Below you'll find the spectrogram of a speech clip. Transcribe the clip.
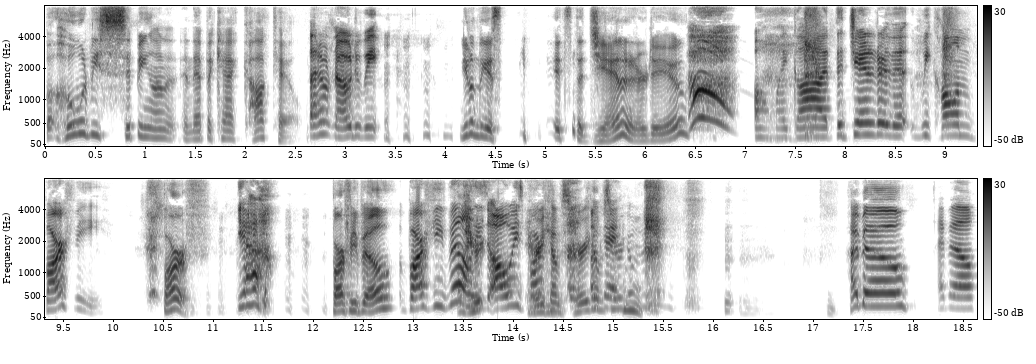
But who would be sipping on an Epicac cocktail? I don't know. Do we? You don't think it's it's the janitor, do you? oh my god, the janitor that we call him Barfy. Barf. Yeah, Barfy Bill. Barfy Bill. Oh, here- He's always here he comes, here he comes, Okay. here he comes. Hi, Bill. Hi, Bill.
